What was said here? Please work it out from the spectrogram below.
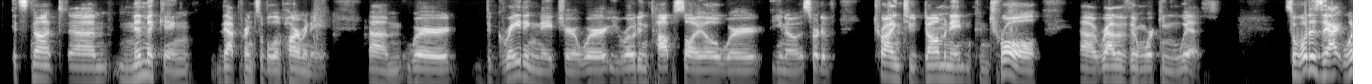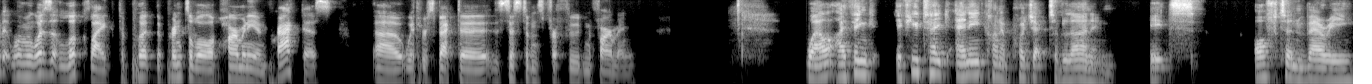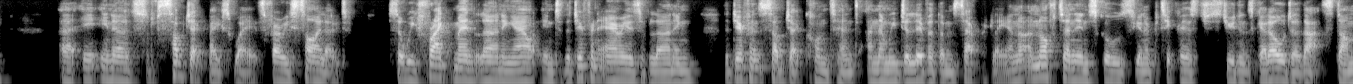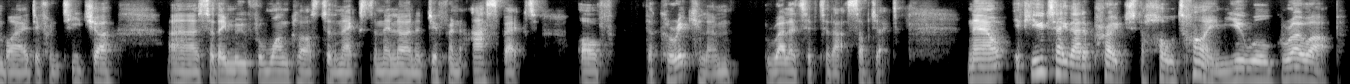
it's not um, mimicking that principle of harmony. Um, we're degrading nature, we're eroding topsoil, we're you know sort of trying to dominate and control uh, rather than working with. So, what does that? What I mean, what does it look like to put the principle of harmony in practice? uh, with respect to systems for food and farming? Well, I think if you take any kind of project of learning, it's often very, uh, in a sort of subject based way, it's very siloed. So we fragment learning out into the different areas of learning, the different subject content, and then we deliver them separately. And, and often in schools, you know, particularly as students get older, that's done by a different teacher. Uh, so they move from one class to the next and they learn a different aspect of the curriculum relative to that subject. Now, if you take that approach the whole time, you will grow up,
